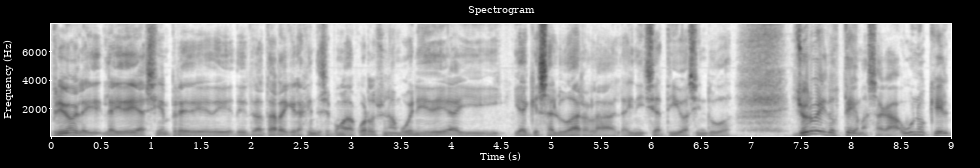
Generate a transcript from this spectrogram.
primero, la, idea siempre de, tratar de que la gente se ponga de acuerdo es una buena idea y, hay que saludar la, iniciativa, sin duda. Yo creo que hay dos temas acá. Uno que él,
